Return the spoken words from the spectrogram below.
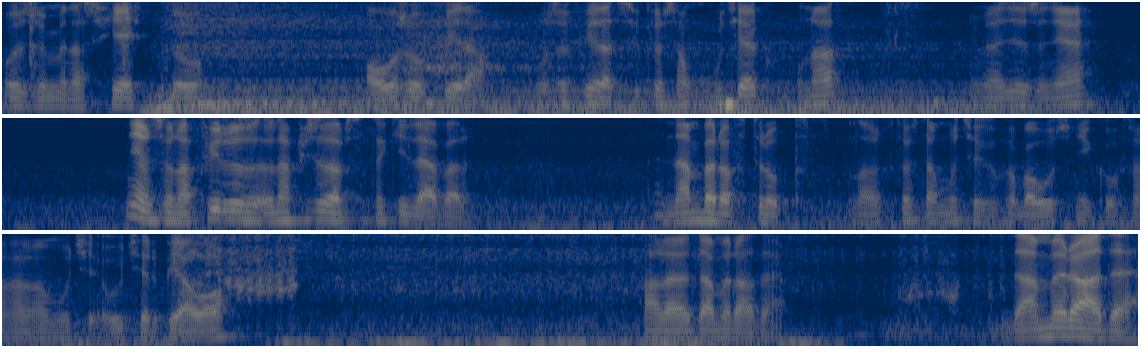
Użyjmy naszych jeźdźców. O, użył Fira. Użył Fira, czy ktoś tam uciekł u nas? Mam nadzieję, że nie. Nie wiem, czy na Firze, na Firze zawsze jest taki level. Number of troops. No, ktoś tam uciekł, chyba łuczników trochę nam ucie ucierpiało. Ale damy radę. Damy radę.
